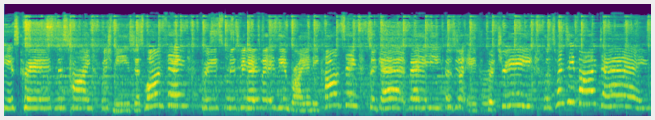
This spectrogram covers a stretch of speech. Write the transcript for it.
It's Christmas time, which means just one thing. Christmas videos where Izzy and Bryony can't sing. So get ready, cause you're in for a treat for 25 days.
